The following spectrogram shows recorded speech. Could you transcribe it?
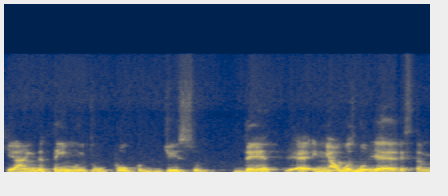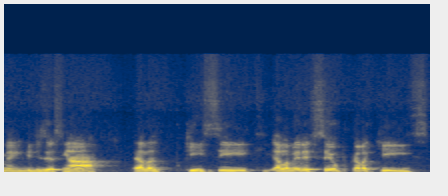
que ainda tem muito um pouco disso dentro, é, em algumas mulheres também, de dizer assim, ah, ela quis se, ela mereceu porque ela quis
